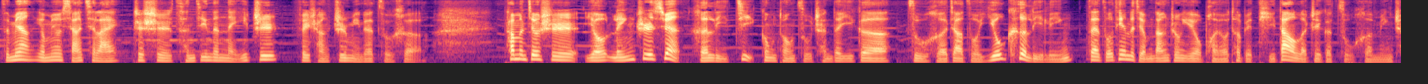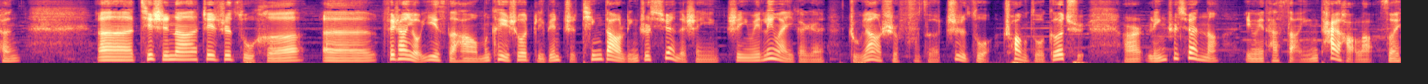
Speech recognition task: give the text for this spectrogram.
怎么样？有没有想起来这是曾经的哪一支？非常知名的组合。他们就是由林志炫和李记共同组成的一个组合，叫做优客李林。在昨天的节目当中，也有朋友特别提到了这个组合名称。呃，其实呢，这支组合呃非常有意思哈。我们可以说里边只听到林志炫的声音，是因为另外一个人主要是负责制作创作歌曲，而林志炫呢，因为他嗓音太好了，所以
